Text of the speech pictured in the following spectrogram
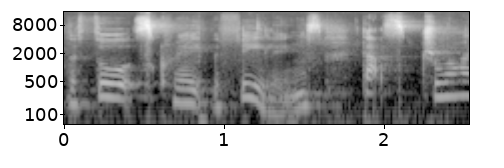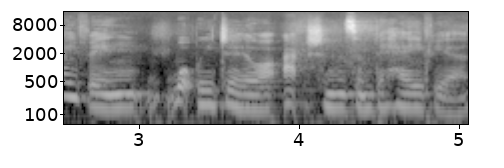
the thoughts create the feelings that's driving what we do our actions and behavior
